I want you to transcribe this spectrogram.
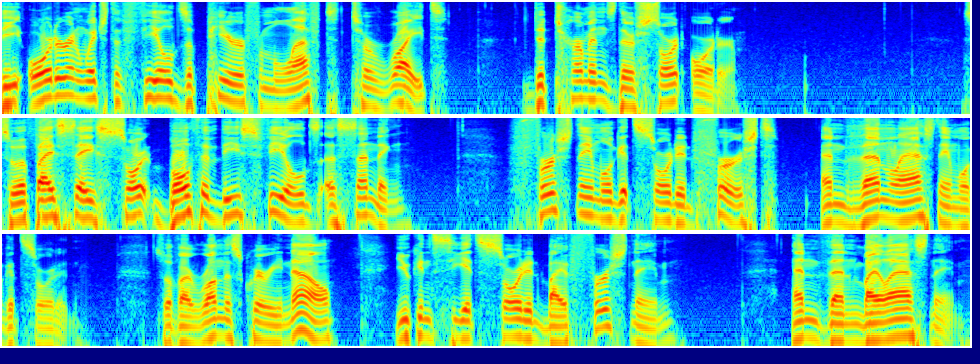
the order in which the fields appear from left to right determines their sort order. So if I say sort both of these fields ascending, first name will get sorted first, and then last name will get sorted. So if I run this query now, you can see it's sorted by first name and then by last name.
